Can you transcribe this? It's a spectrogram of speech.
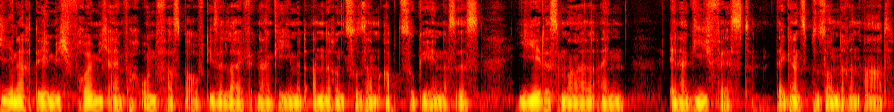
je nachdem, ich freue mich einfach unfassbar auf diese Live-Energie mit anderen zusammen abzugehen. Das ist jedes Mal ein Energiefest der ganz besonderen Art.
